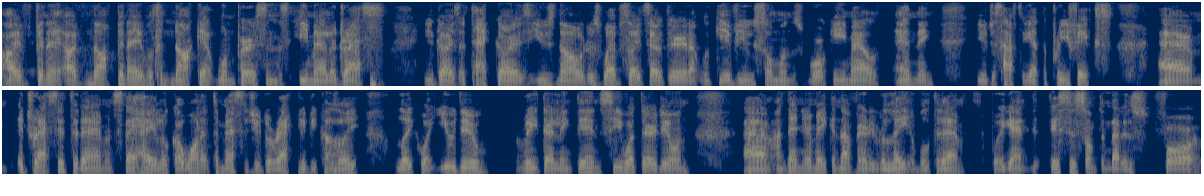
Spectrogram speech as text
I've been I've not been able to not get one person's email address. You guys are tech guys. You know there's websites out there that will give you someone's work email ending. You just have to get the prefix, um, address it to them, and say, "Hey, look, I wanted to message you directly because I like what you do." Read their LinkedIn, see what they're doing, um, and then you're making that very relatable to them. But again, this is something that is for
